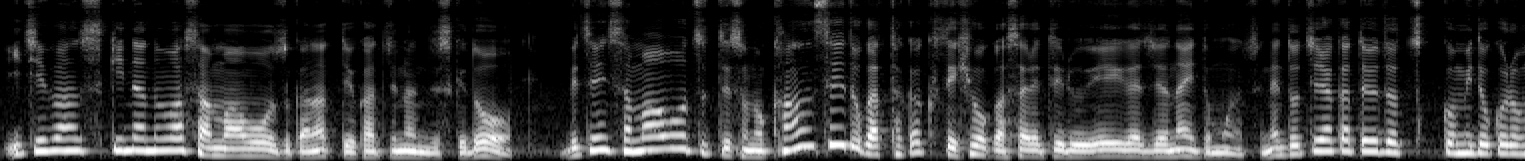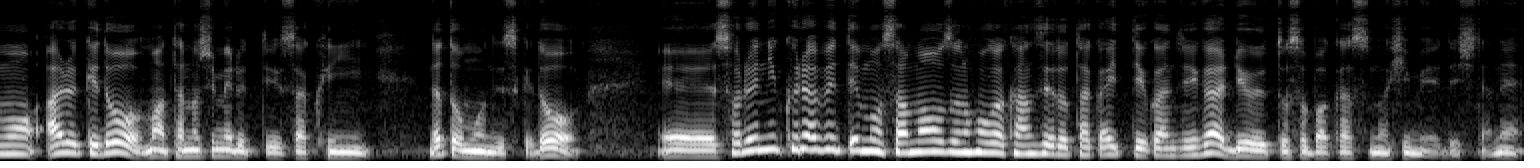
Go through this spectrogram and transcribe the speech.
一番好きなのは「サマーウォーズ」かなっていう感じなんですけど別に「サマーウォーズ」ってその完成度が高くて評価されてる映画じゃないと思うんですよね。どちらかというとツッコミどころもあるけど、まあ、楽しめるっていう作品だと思うんですけど、えー、それに比べても「サマーウォーズ」の方が完成度高いっていう感じが「竜とそばかすの姫」でしたね。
